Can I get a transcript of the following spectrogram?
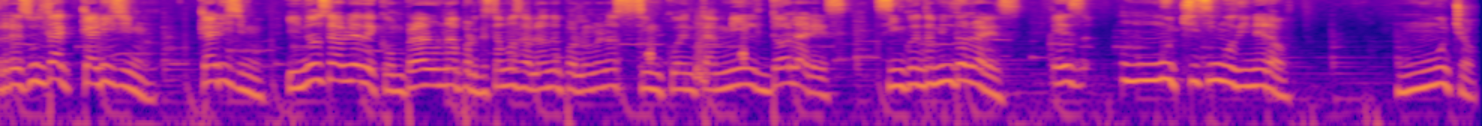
resulta carísimo carísimo. Y no se hable de comprar una porque estamos hablando de por lo menos 50 mil dólares. 50 mil dólares. Es muchísimo dinero. Mucho.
